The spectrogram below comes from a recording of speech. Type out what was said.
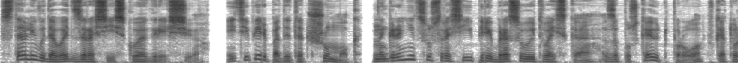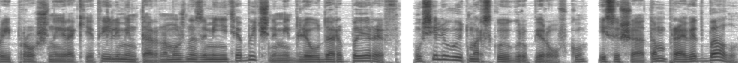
стали выдавать за российскую агрессию. И теперь под этот шумок на границу с Россией перебрасывают войска, запускают ПРО, в которой прошенные ракеты элементарно можно заменить обычными для удара по РФ, усиливают морскую группировку, и США там правят бал.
